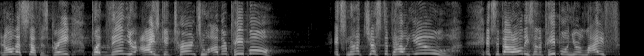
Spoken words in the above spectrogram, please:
and all that stuff is great. But then your eyes get turned to other people. It's not just about you, it's about all these other people in your life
